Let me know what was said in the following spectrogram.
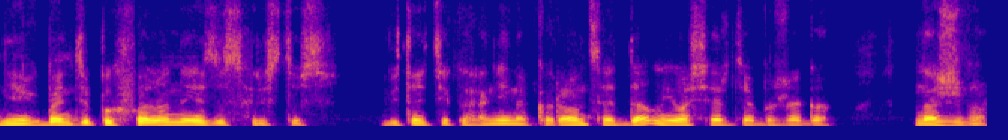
Niech będzie pochwalony Jezus Chrystus. Witajcie kochani na koronce do miłosierdzia Bożego na żywo.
